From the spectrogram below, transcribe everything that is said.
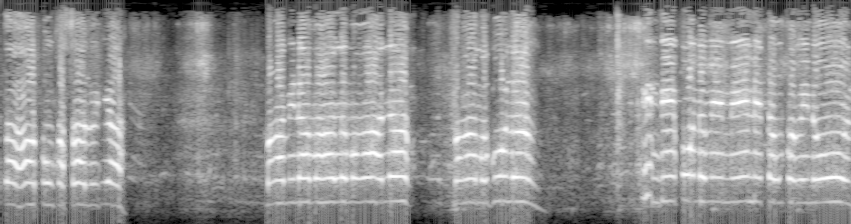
at hahapong kasalo niya. Mga minamahal na mga anak, mga magulang, hindi po namimilit ang Panginoon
